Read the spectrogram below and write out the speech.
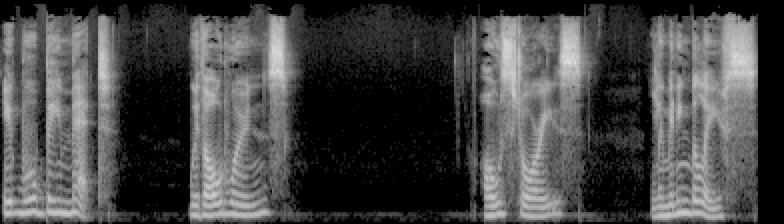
It will be met with old wounds, old stories, limiting beliefs,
